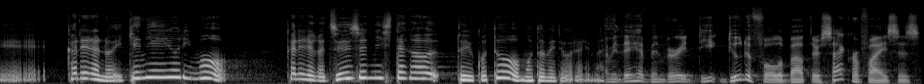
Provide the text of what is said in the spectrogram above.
えー彼らの生贄よりも彼らが従順に従うということを求めておられま I す mean, they had been very dutiful about their sacrifices,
